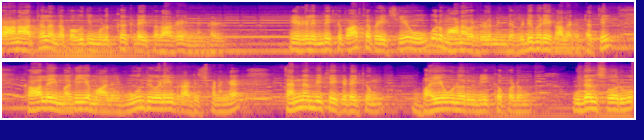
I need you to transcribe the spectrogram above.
பிராணாற்றல் அந்த பகுதி முழுக்க கிடைப்பதாக எண்ணுங்கள். நீங்கள் இன்றைக்கு பார்த்த பயிற்சியை ஒவ்வொரு மாணவர்களும் இந்த விடுமுறை காலகட்டத்தில் காலை மதிய மாலை மூன்று வேளையும் ப்ராக்டிஸ் பண்ணுங்கள் தன்னம்பிக்கை கிடைக்கும் பய உணர்வு நீக்கப்படும் உடல் சோர்வு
